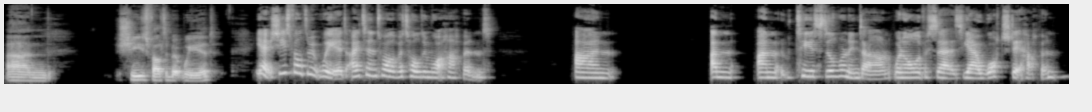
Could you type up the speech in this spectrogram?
And she's felt a bit weird. Yeah, she's felt a bit weird. I turned to Oliver, told him what happened, and and and tears still running down when Oliver says, "Yeah, watched it happen.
